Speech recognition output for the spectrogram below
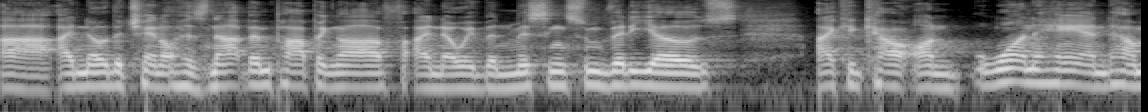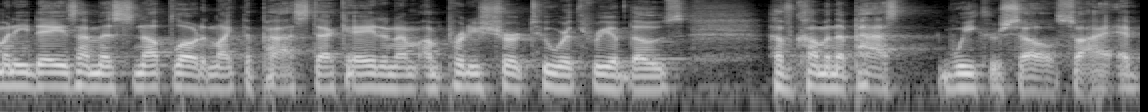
Uh, I know the channel has not been popping off. I know we've been missing some videos. I could count on one hand how many days I missed an upload in like the past decade, and I'm, I'm pretty sure two or three of those have come in the past week or so. So I,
